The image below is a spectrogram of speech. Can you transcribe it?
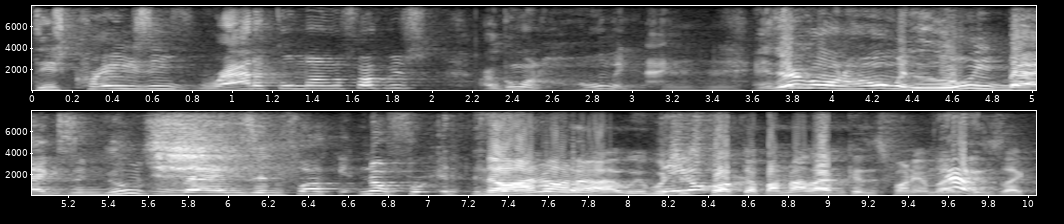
These crazy radical motherfuckers are going home at night, Mm-hmm. and they're going home with Louis bags and Gucci bags and fucking no for No, I know, real. no, which They is fucked up. I'm not laughing because it's funny. I'm laughing Yeah. because like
